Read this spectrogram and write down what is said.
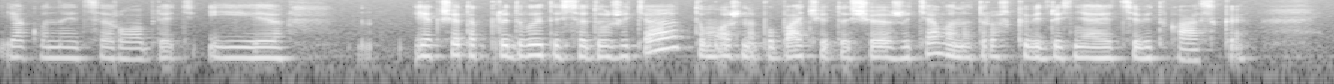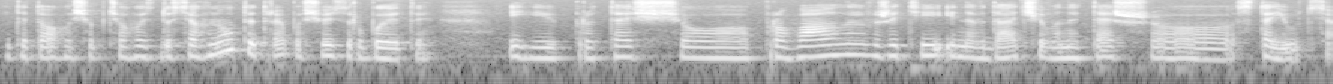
як вони це роблять. І якщо так придивитися до життя, то можна побачити, що життя воно трошки відрізняється від казки. І для того, щоб чогось досягнути, треба щось зробити. І про те, що провали в житті і невдачі вони теж стаються.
